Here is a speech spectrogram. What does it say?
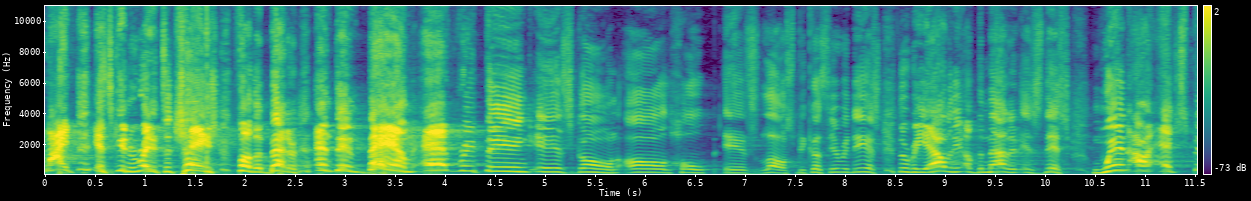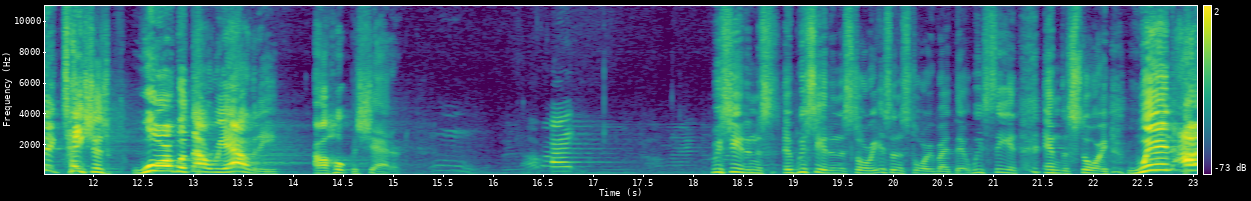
life is getting ready to change for the better. And then, bam, everything is gone. All hope is lost. Because here it is. The reality of the matter is this when our expectations war with our reality, our hope is shattered. We see it in the, we see it in the story. It's in the story right there. We see it in the story. When our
